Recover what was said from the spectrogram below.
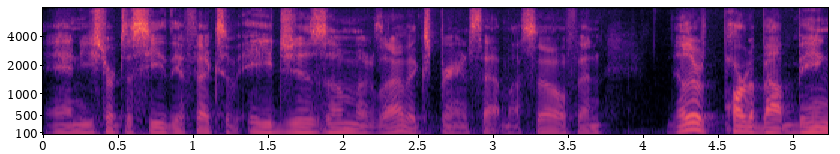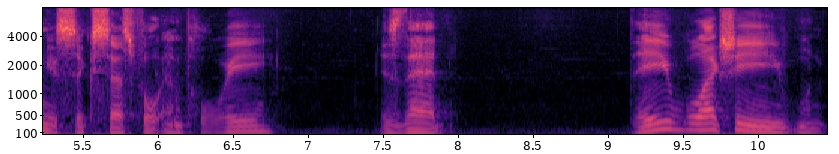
and you start to see the effects of ageism because I've experienced that myself. And the other part about being a successful employee is that they will actually when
